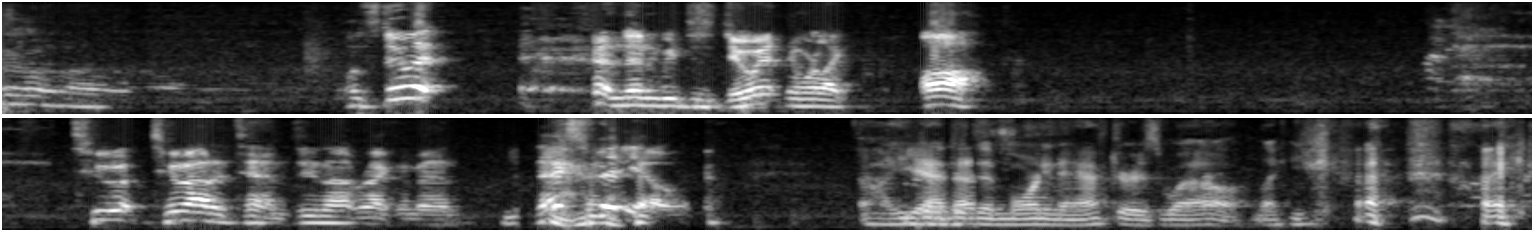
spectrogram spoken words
uh, let's do it. And then we just do it and we're like, oh two two out of ten. Do not recommend. Next video. Oh, you Yeah, gotta do the morning after as well. Like you got like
